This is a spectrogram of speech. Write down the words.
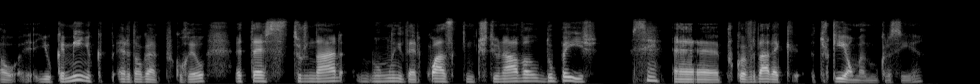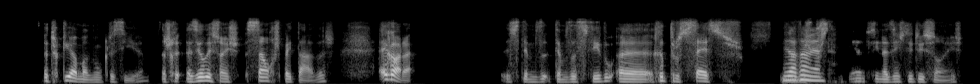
ou, e o caminho que Erdogan percorreu até se tornar um líder quase que inquestionável do país. Sim, Uh, porque a verdade é que a Turquia é uma democracia. A Turquia é uma democracia. As, as eleições são respeitadas. Agora, temos, temos assistido a retrocessos nos exatamente. procedimentos e nas instituições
